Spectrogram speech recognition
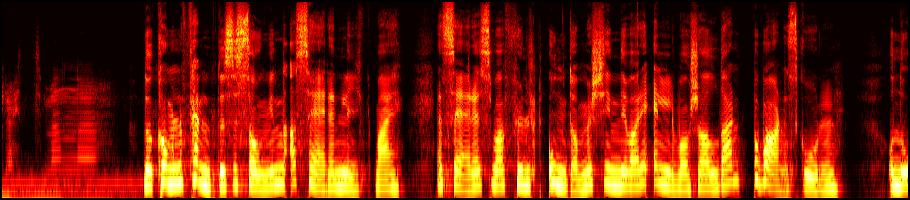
Greit, men uh... Nå kommer den femte sesongen av serien Lik meg. En serie som har fulgt ungdommer siden de var i 11-årsalderen på barneskolen. Og nå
